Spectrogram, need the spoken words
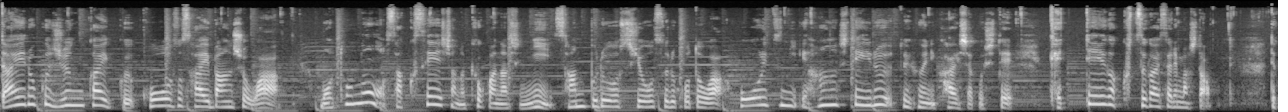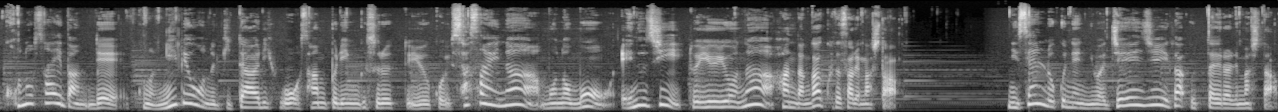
第6巡回区控訴裁判所は元の作成者の許可なしにサンプルを使用することは法律に違反しているというふうに解釈して決定が覆されました。でこの裁判でこの2秒のギターリフをサンプリングするっていうこういう些細なものも NG というような判断が下されました。2006年には JG が訴えられました。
